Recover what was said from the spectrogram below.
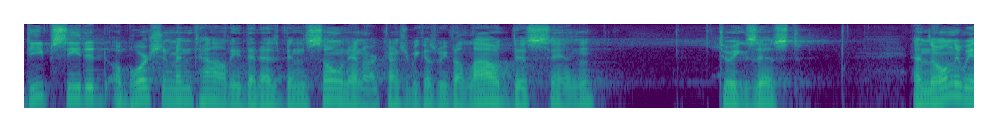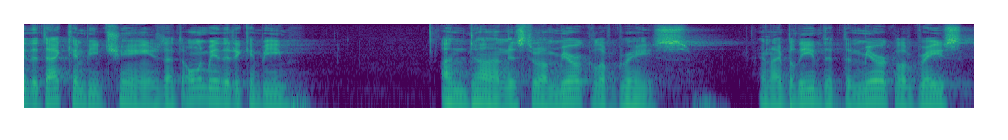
deep seated abortion mentality that has been sown in our country because we've allowed this sin to exist. And the only way that that can be changed, that the only way that it can be undone is through a miracle of grace. And I believe that the miracle of grace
